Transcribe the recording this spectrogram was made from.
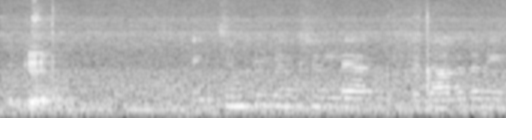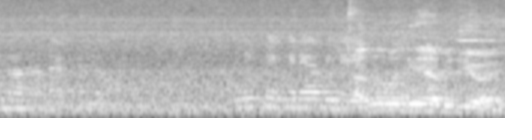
ഓക്കെ എച്ച് എം ടി ജംഗ്ഷനിലെ ഗതാഗത നിയന്ത്രണം ഉണ്ടായിരുന്നല്ലോ അതിനിപ്പോ എങ്ങനെയാ അത് വിലയിരുത്തുന്നത് വലിയ വിജയമായി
